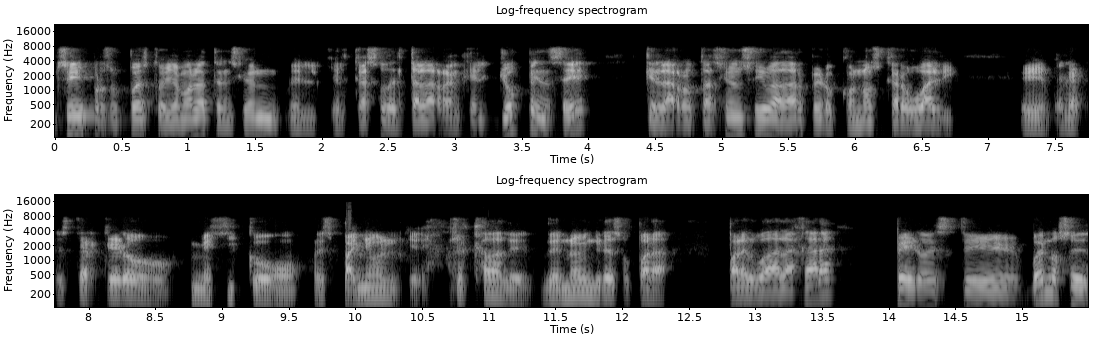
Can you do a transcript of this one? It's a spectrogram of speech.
Sí, por supuesto, llamó la atención el, caso del tal Arrangel. Yo pensé que la rotación se iba a dar, pero con Oscar Wally, eh, este arquero México-español que, acaba de, nuevo ingreso para, para el Guadalajara pero este, bueno, se,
